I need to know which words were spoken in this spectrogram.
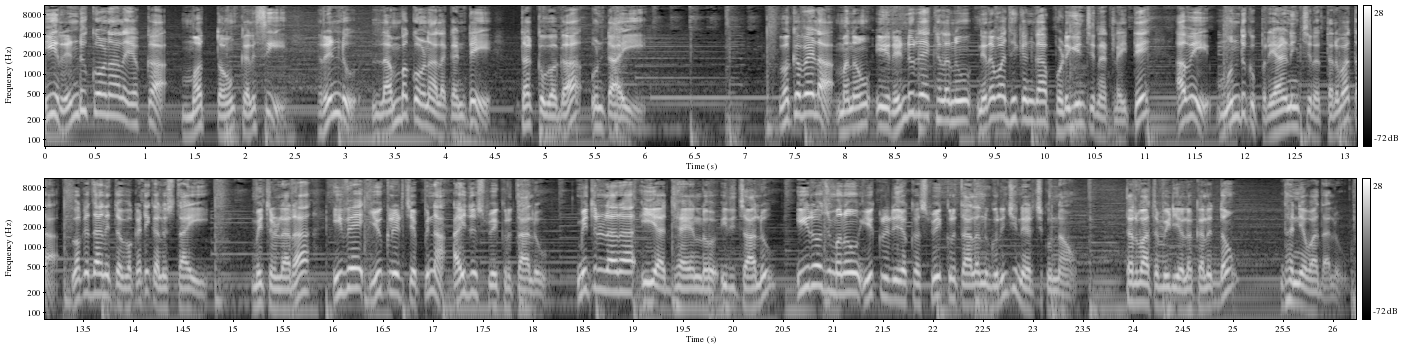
ఈ రెండు కోణాల యొక్క మొత్తం కలిసి రెండు లంబ కోణాల కంటే తక్కువగా ఉంటాయి. ఒకవేళ మనం ఈ రెండు రేఖలను నిరవధికంగా పొడిగించినట్లయితే అవి ముందుకు ప్రయాణించిన తర్వాత ఒకదానితో ఒకటి కలుస్తాయి. మిత్రులారా ఇవే యూక్లిడ్ చెప్పిన ఐదు స్వీకృతాలు. మిత్రులారా ఈ అధ్యాయంలో ఇది చాలు. ఈరోజు మనం యూక్లిడ్ యొక్క స్వీకృతాలను గురించి నేర్చుకున్నాం. తర్వాత వీడియోలో కలుద్దాం. ధన్యవాదాలు.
